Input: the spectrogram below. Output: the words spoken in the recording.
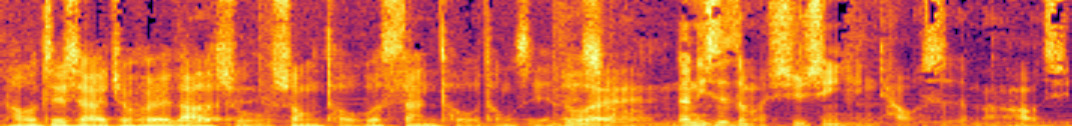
然后接下来就会蜡烛双头或三头同时间在烧。对，那你是怎么去进行调试的？蛮好奇。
